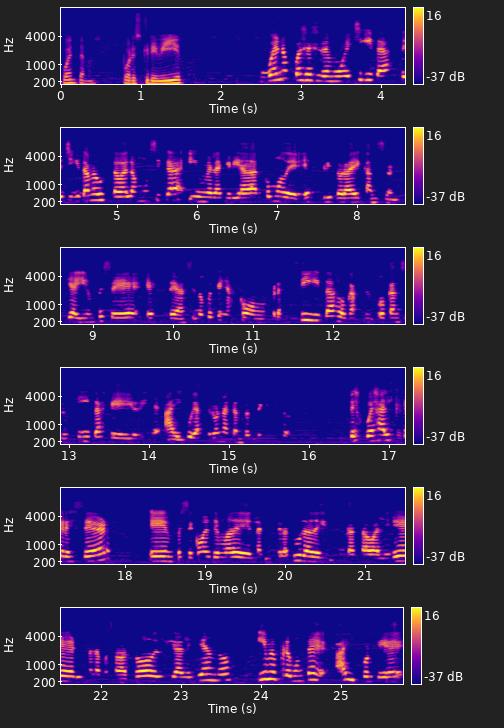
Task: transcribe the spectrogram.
Cuéntanos, por escribir. Bueno, pues desde muy chiquita, de chiquita me gustaba la música y me la quería dar como de escritora de canciones. Y ahí empecé este, haciendo pequeñas como frasecitas o, o cancioncitas que yo dije, ay, voy a ser una cantante exitosa. Después al crecer eh, empecé con el tema de la literatura, de que me encantaba leer y me la pasaba todo el día leyendo y me pregunté, ay, ¿por qué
